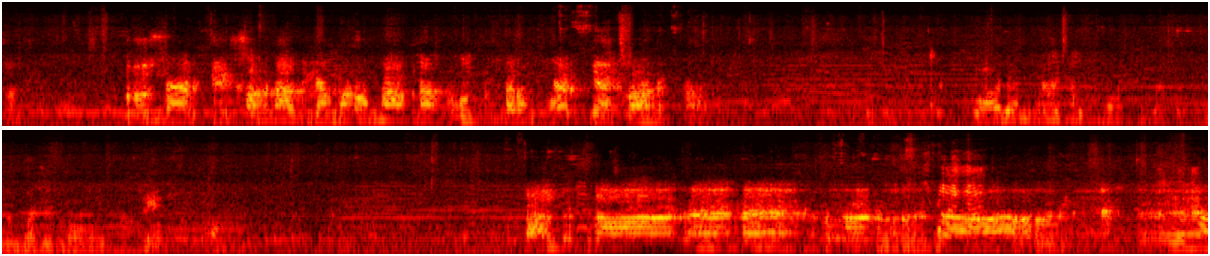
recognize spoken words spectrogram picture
ਗੁਰੂ ਸਾਹਿਬ ਜੀ ਸਭਨਾ ਦੀਆਂ ਮਨੋਕਾਮਨਾ ਪੂਰਨ ਕਰਨ, ਚੜ੍ਹਦੀਆਂ ਕਲਾ ਰੱਖਣ। ਕੱਲ ਤਾਰਨ ਗੁਰੂ ਨਾਨਕ ਆਇਆ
